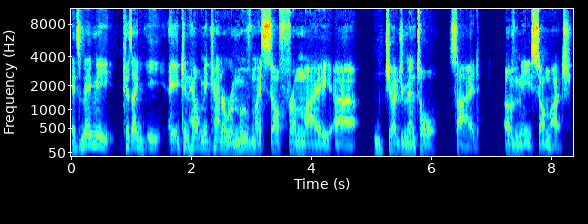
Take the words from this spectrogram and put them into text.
it's made me because I it can help me kind of remove myself from my uh, judgmental side of me so much,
